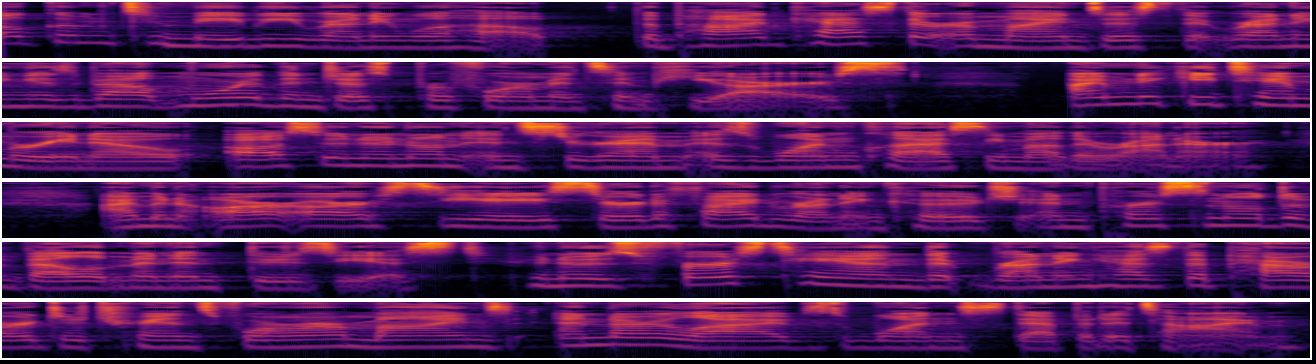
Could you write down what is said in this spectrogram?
Welcome to Maybe Running Will Help, the podcast that reminds us that running is about more than just performance and PRs. I'm Nikki Tamburino, also known on Instagram as One Classy Mother Runner. I'm an RRCA certified running coach and personal development enthusiast who knows firsthand that running has the power to transform our minds and our lives one step at a time.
